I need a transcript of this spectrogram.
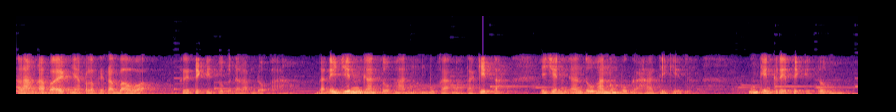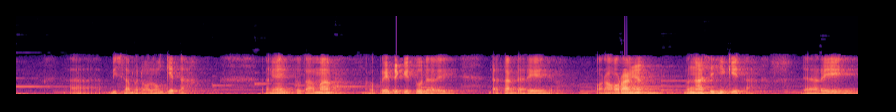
alangkah baiknya kalau kita bawa kritik itu ke dalam doa dan izinkan Tuhan membuka mata kita izinkan Tuhan membuka hati kita mungkin kritik itu uh, bisa menolong kita oke okay? terutama kalau kritik itu dari datang dari orang-orang yang mengasihi kita dari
